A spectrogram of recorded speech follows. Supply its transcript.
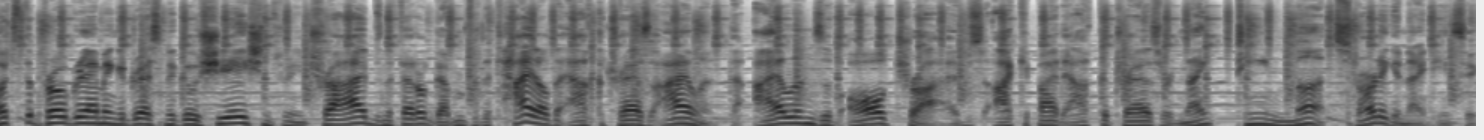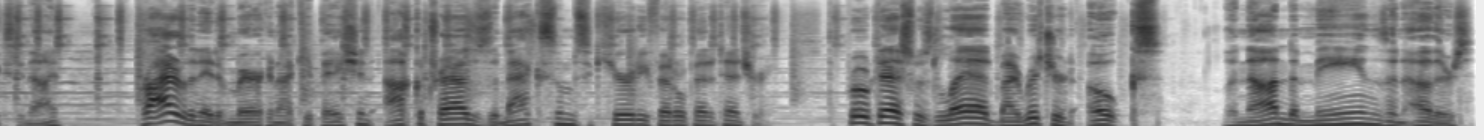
Much of the programming addressed negotiations between tribes and the federal government for the title to Alcatraz Island. The Indians of All Tribes occupied Alcatraz for 19 months, starting in 1969. Prior to the Native American occupation, Alcatraz was a maximum security federal penitentiary. The protest was led by Richard Oakes, LaNada Means, and others.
